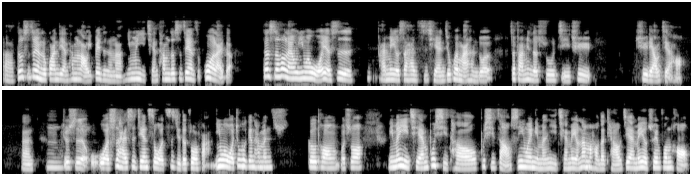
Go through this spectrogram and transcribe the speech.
啊都是这样的观点，他们老一辈的人嘛，因为以前他们都是这样子过来的，但是后来因为我也是还没有生孩子之前就会买很多这方面的书籍去去了解哈。嗯嗯，就是我是还是坚持我自己的做法，因为我就会跟他们沟通，我说你们以前不洗头不洗澡，是因为你们以前没有那么好的条件，没有吹风筒，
